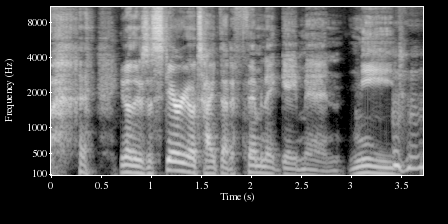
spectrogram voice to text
you know there's a stereotype that effeminate gay men need mm-hmm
